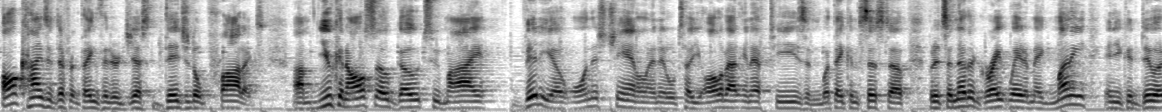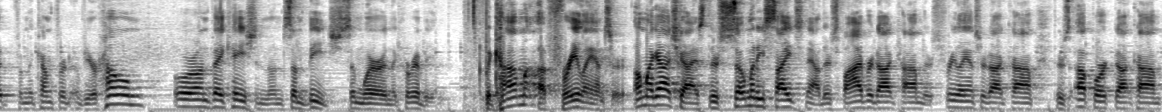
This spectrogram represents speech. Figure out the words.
all kinds of different things that are just digital products. Um, you can also go to my video on this channel and it'll tell you all about NFTs and what they consist of but it's another great way to make money and you can do it from the comfort of your home or on vacation on some beach somewhere in the Caribbean. Become a freelancer. Oh my gosh guys there's so many sites now. There's fiverr.com there's freelancer.com there's upwork.com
